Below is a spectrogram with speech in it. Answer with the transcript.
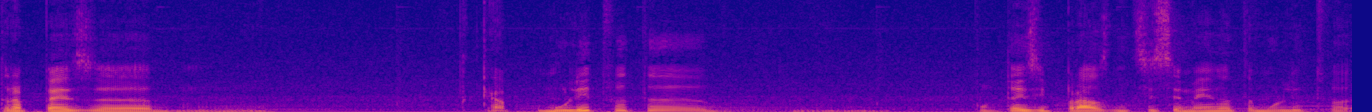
трапеза, така, молитвата по тези празници, семейната молитва,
